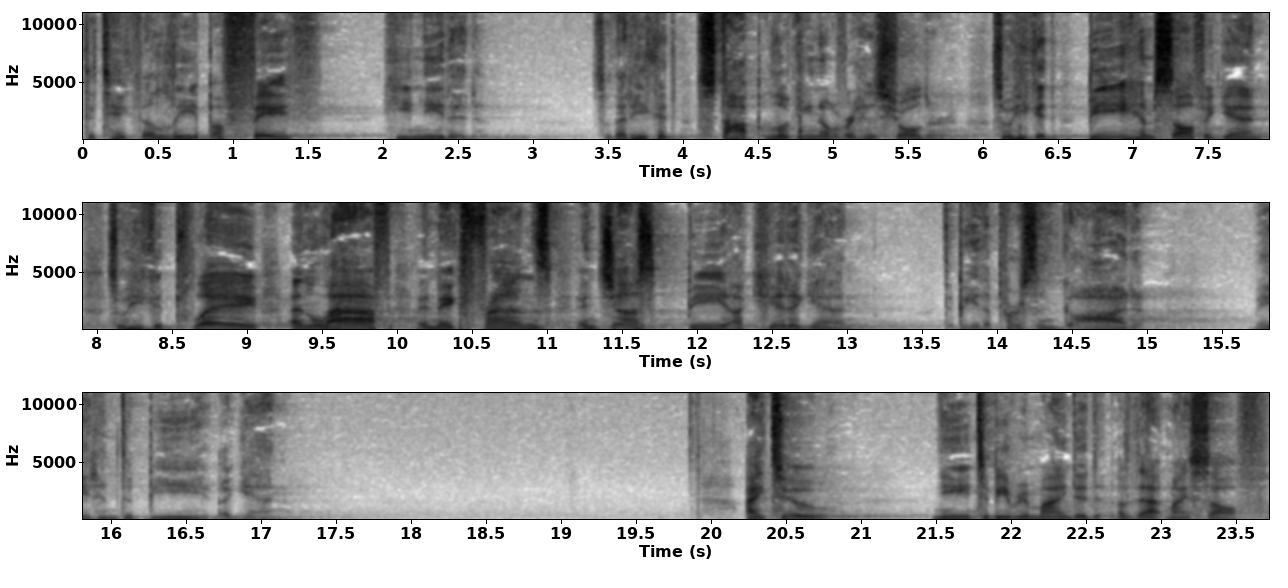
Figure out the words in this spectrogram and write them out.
to take the leap of faith he needed so that he could stop looking over his shoulder, so he could be himself again, so he could play and laugh and make friends and just be a kid again, to be the person God made him to be again. I too need to be reminded of that myself.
